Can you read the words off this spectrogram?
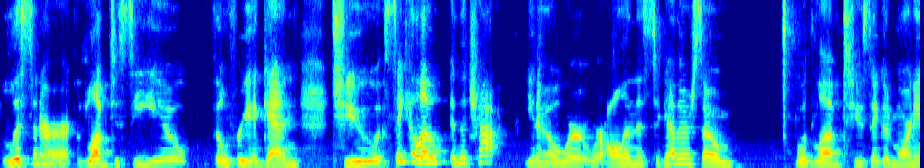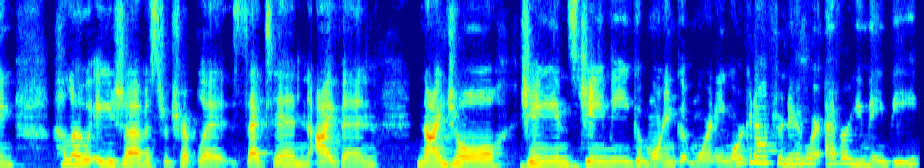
listener, love to see you. Feel free again to say hello in the chat. You know, we're, we're all in this together. So would love to say good morning. Hello, Asia, Mr. Triplet, Setin, Ivan, Nigel, James, Jamie. Good morning, good morning, or good afternoon, wherever you may be.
